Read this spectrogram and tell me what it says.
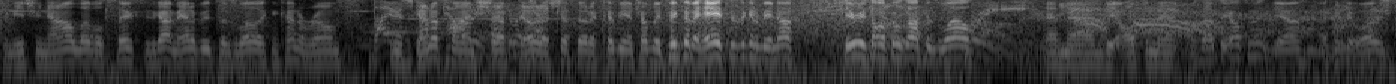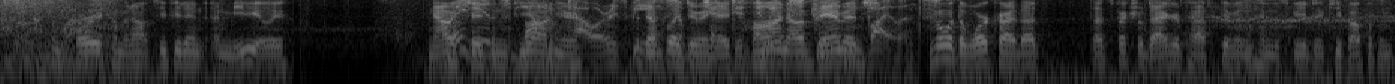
Dimitri now level 6. He's got mana boots as well. He can kind of roam. Dire's He's gonna find is Chef Dota. Chef Dota could be in trouble. He picked up a haste. Isn't gonna be enough. Theories all goes off as well. And then the ultimate. Was that the ultimate? Yeah, I think it was. From Corey coming out. TP'd in immediately. Now he's chasing Peon here. tower is The being Desolate doing a ton of damage. violence. Even with the Warcry, that, that Spectral Dagger path giving him the speed to keep up with him.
